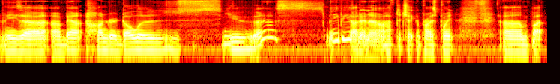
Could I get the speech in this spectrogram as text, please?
These are about $100 US, maybe? I don't know. I'll have to check the price point. Um, but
